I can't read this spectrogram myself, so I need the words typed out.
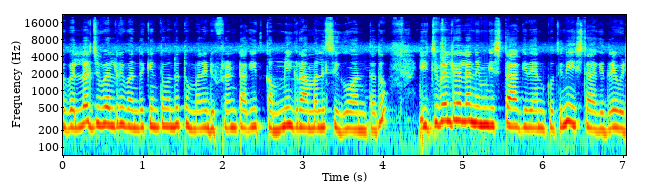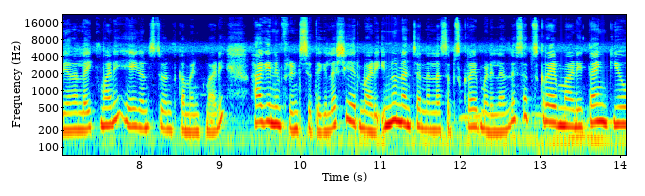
ಇವೆಲ್ಲ ಜ್ಯುವೆಲ್ರಿ ಒಂದಕ್ಕಿಂತ ಒಂದು ತುಂಬಾ ಡಿಫ್ರೆಂಟಾಗಿ ಕಮ್ಮಿ ಗ್ರಾಮಲ್ಲಿ ಸಿಗುವಂಥದ್ದು. ಈ ಜ್ಯುವೆಲ್ರಿ ಎಲ್ಲ ನಿಮ್ಗೆ ಇಷ್ಟ ಆಗಿದೆ ಅನ್ಕೋತೀನಿ. ಇಷ್ಟ ಆಗಿದ್ದರೆ ವಿಡಿಯೋನ ಲೈಕ್ ಮಾಡಿ, ಹೇಗೆ ಅನಿಸ್ತು ಅಂತ ಕಮೆಂಟ್ ಮಾಡಿ, ಹಾಗೆ ನಿಮ್ಮ ಫ್ರೆಂಡ್ಸ್ ಜೊತೆಗೆಲ್ಲ ಶೇರ್ ಮಾಡಿ. ಇನ್ನೂ ನನ್ನ ಚಾನಲ್ನ ಸಬ್ಸ್ಕ್ರೈಬ್ ಮಾಡಿಲ್ಲ ಅಂದರೆ ಸಬ್ಸ್ಕ್ರೈಬ್ ಮಾಡಿ. ಥ್ಯಾಂಕ್ ಯು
